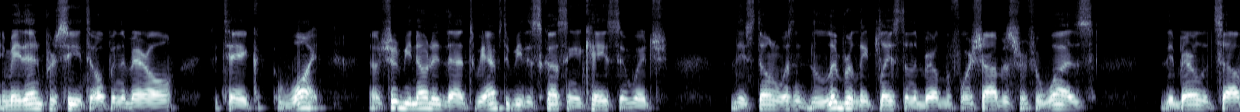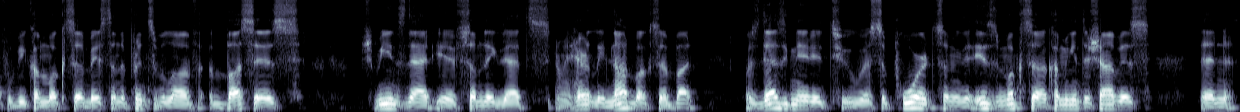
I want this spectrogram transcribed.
You may then proceed to open the barrel to take wine. Now, it should be noted that we have to be discussing a case in which the stone wasn't deliberately placed on the barrel before Shabbos, or if it was, the barrel itself would become muktzah based on the principle of basis, which means that if something that's inherently not muktzah but was designated to uh, support something that is muktzah coming into Shabbos, then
